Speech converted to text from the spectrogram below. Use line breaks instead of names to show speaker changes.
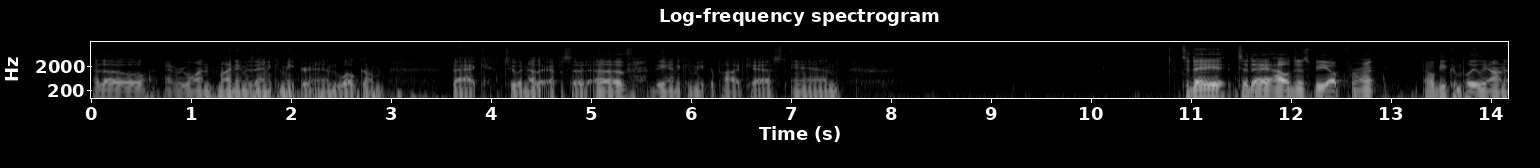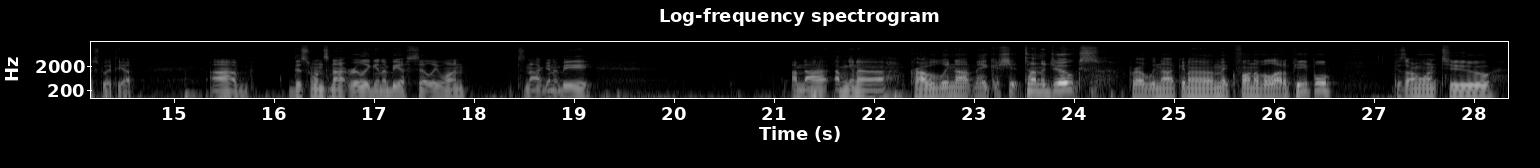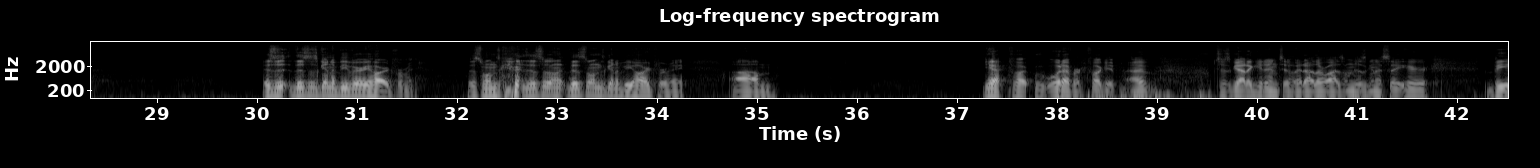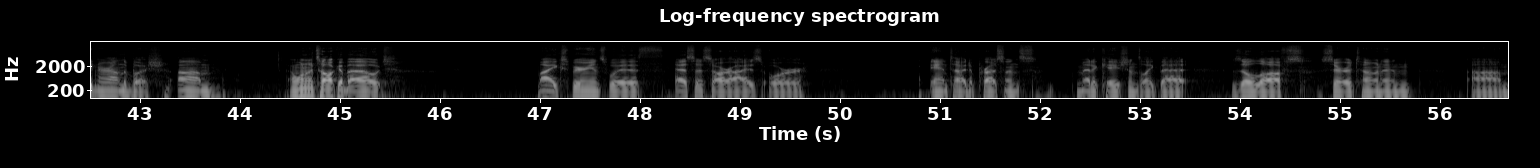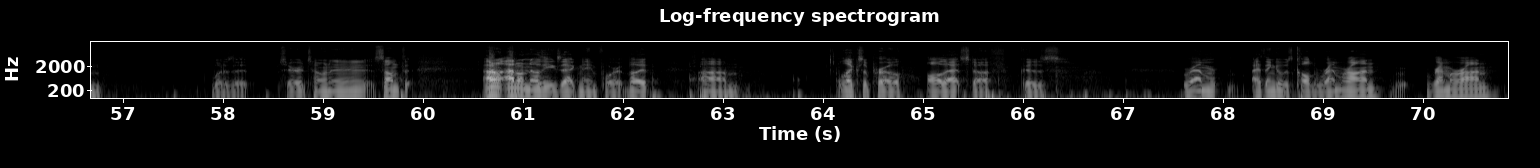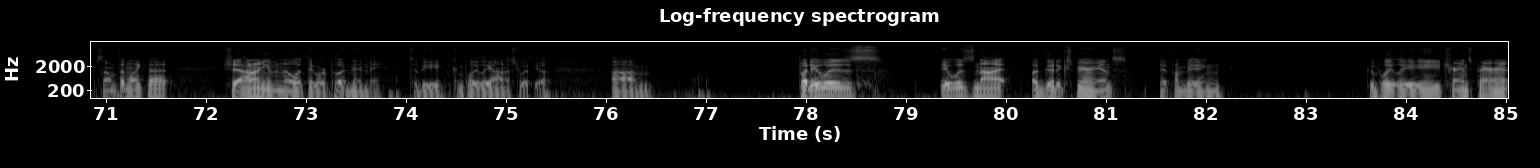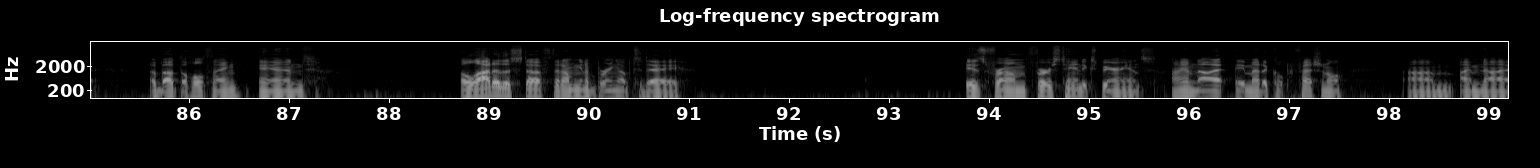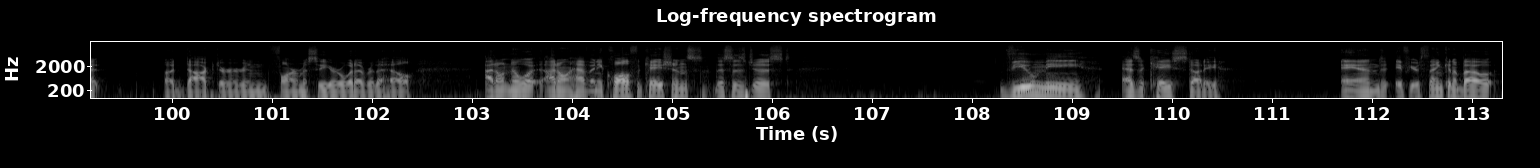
Hello, everyone. My name is Anikin Meeker, and welcome back to another episode of the Anikin Meeker podcast. And today, today I'll just be upfront. I'll be completely honest with you. Um, this one's not really going to be a silly one. It's not going to be. I'm not. I'm gonna probably not make a shit ton of jokes. Probably not gonna make fun of a lot of people because I want to this is this is going to be very hard for me. This one's gonna, this one this one's going to be hard for me. Um Yeah, fuck, whatever. Fuck it. I just got to get into it otherwise I'm just going to sit here beating around the bush. Um I want to talk about my experience with SSRIs or antidepressants, medications like that, Zolofts, serotonin, um, what is it? Serotonin, something. I don't I don't know the exact name for it, but um, Lexapro, all that stuff, because Rem, I think it was called Remeron, Remeron, something like that. Shit, I don't even know what they were putting in me, to be completely honest with you. Um, but it was it was not a good experience if I'm being completely transparent about the whole thing and a lot of the stuff that I'm going to bring up today is from firsthand experience. I am not a medical professional. Um, I'm not a doctor in pharmacy or whatever the hell. I don't know what I don't have any qualifications. This is just view me as a case study. And if you're thinking about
